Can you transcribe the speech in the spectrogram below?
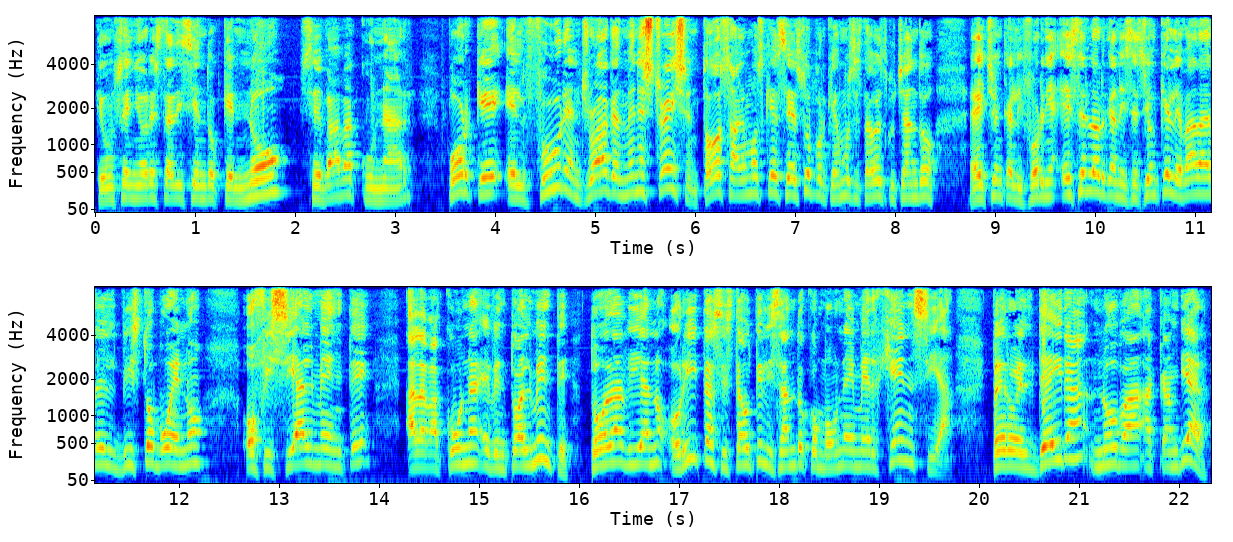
que un señor está diciendo que no se va a vacunar porque el Food and Drug Administration, todos sabemos qué es eso porque hemos estado escuchando hecho en California, esa es la organización que le va a dar el visto bueno oficialmente a la vacuna eventualmente. Todavía no, ahorita se está utilizando como una emergencia, pero el data no va a cambiar.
